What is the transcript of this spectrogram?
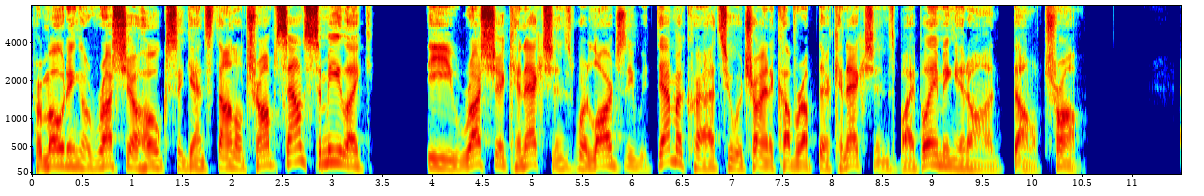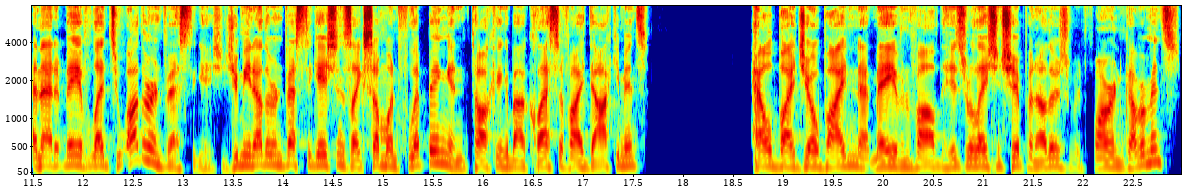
promoting a Russia hoax against Donald Trump. Sounds to me like the Russia connections were largely with Democrats who were trying to cover up their connections by blaming it on Donald Trump. And that it may have led to other investigations. You mean other investigations like someone flipping and talking about classified documents? Held by Joe Biden that may have involved his relationship and others with foreign governments?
